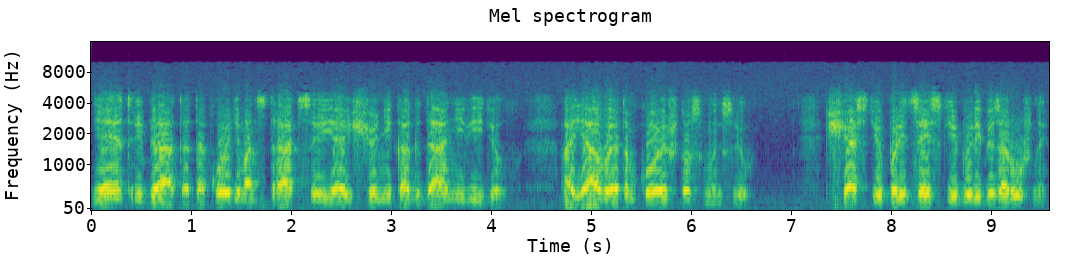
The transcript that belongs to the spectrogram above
Нет, ребята, такой демонстрации я еще никогда не видел, а я в этом кое-что смыслю. К счастью, полицейские были безоружны.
